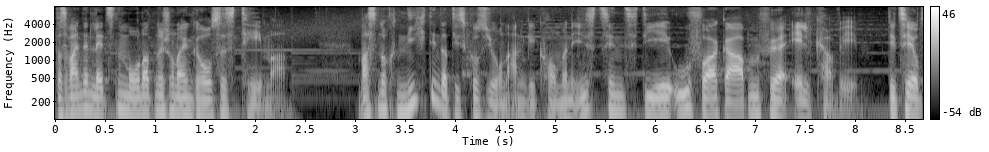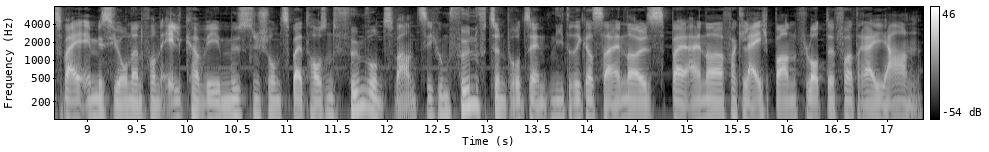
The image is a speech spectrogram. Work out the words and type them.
Das war in den letzten Monaten schon ein großes Thema. Was noch nicht in der Diskussion angekommen ist, sind die EU-Vorgaben für Lkw. Die CO2-Emissionen von Lkw müssen schon 2025 um 15 Prozent niedriger sein als bei einer vergleichbaren Flotte vor drei Jahren.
